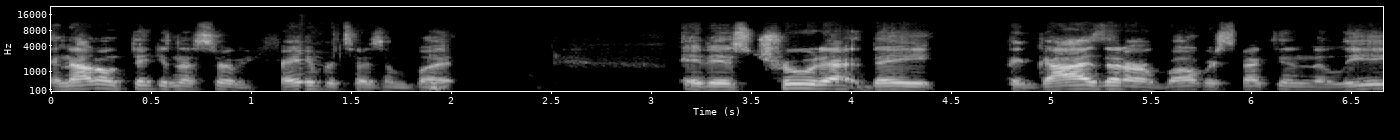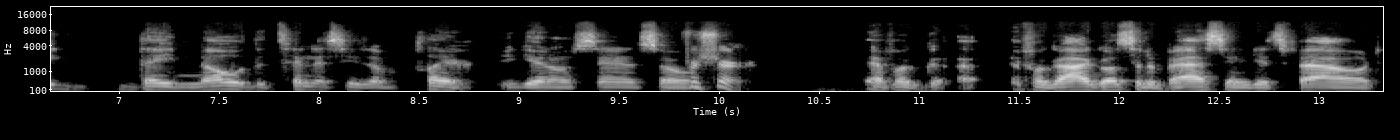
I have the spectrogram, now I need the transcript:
and I don't think it's necessarily favoritism, but it is true that they the guys that are well respected in the league, they know the tendencies of a player. You get what I'm saying? So for sure, if a if a guy goes to the basket and gets fouled,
